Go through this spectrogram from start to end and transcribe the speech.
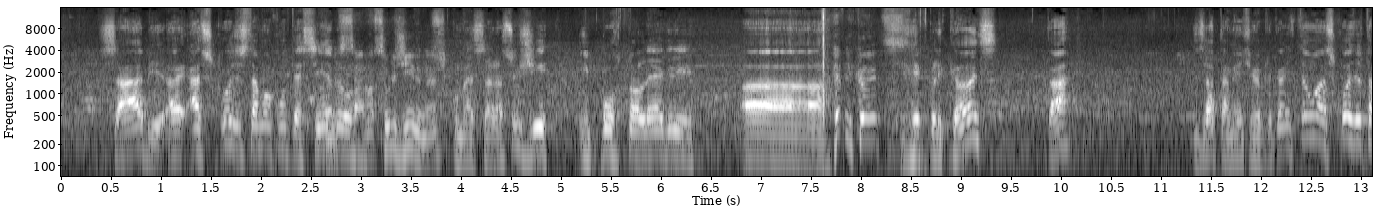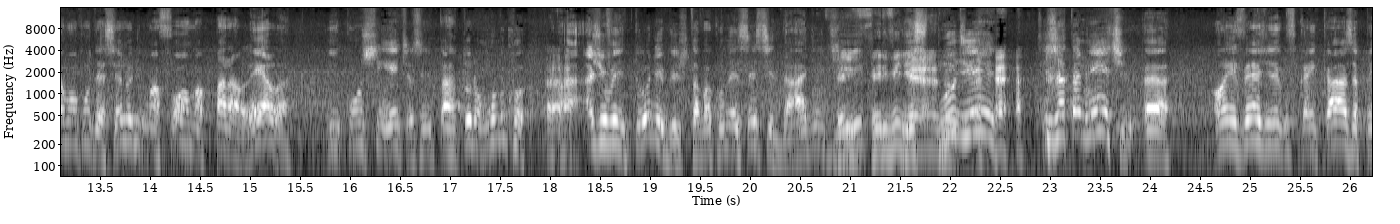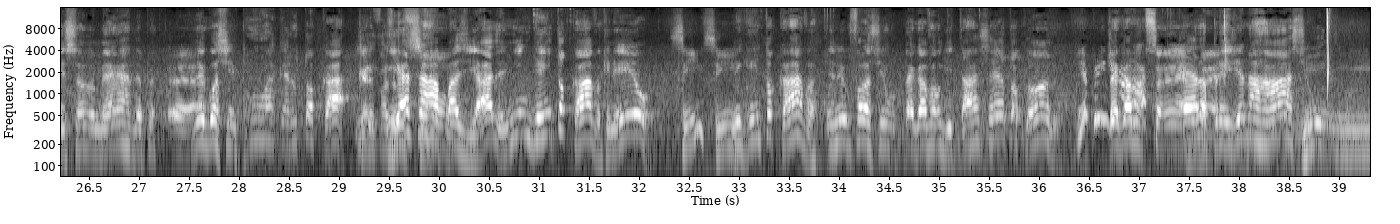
sabe? A- As coisas estavam acontecendo começaram a surgir, né? começaram a surgir. Em Porto Alegre, ah, Replicantes. replicantes, tá? Exatamente, replicantes. Então as coisas estavam acontecendo de uma forma paralela, inconsciente, assim, estava todo mundo com. A, a juventude, bicho, estava com necessidade de, explodir. Exatamente. É, ao invés de nego ficar em casa pensando merda, É. nego assim, pô, eu quero tocar. Quero e e um essa som. rapaziada, ninguém tocava, que nem eu. Sim, sim. Ninguém tocava. O nego falava assim, eu pegava uma guitarra e saía tocando. E aprendia na raça, né, Era, aprendia na raça. Não-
